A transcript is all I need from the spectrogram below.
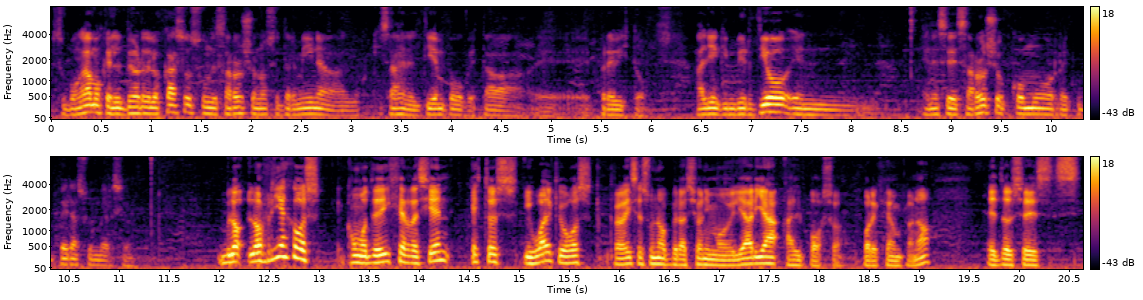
supongamos que en el peor de los casos un desarrollo no se termina quizás en el tiempo que estaba eh, previsto. Alguien que invirtió en, en ese desarrollo, ¿cómo recupera su inversión? Lo- los riesgos, como te dije recién, esto es igual que vos realices una operación inmobiliaria al pozo, por ejemplo, ¿no? Entonces,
